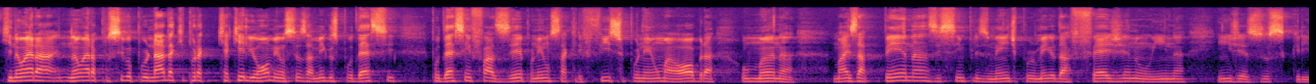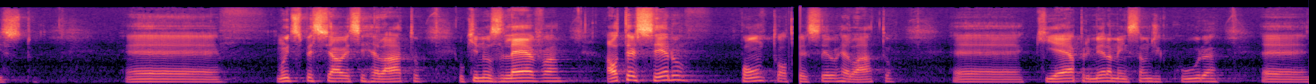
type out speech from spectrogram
Que não era, não era possível por nada que, por, que aquele homem ou seus amigos pudesse, pudessem fazer, por nenhum sacrifício, por nenhuma obra humana mas apenas e simplesmente por meio da fé genuína em Jesus Cristo. É muito especial esse relato, o que nos leva ao terceiro ponto, ao terceiro relato, é, que é a primeira menção de cura é,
